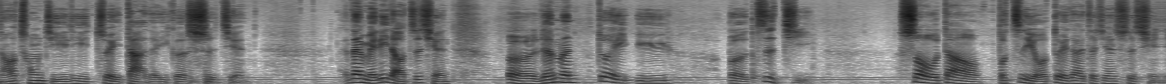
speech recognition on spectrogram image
然后冲击力最大的一个事件。在美丽岛之前，呃，人们对于呃自己受到不自由对待这件事情，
